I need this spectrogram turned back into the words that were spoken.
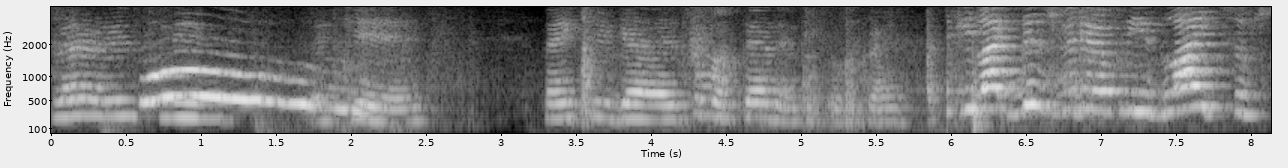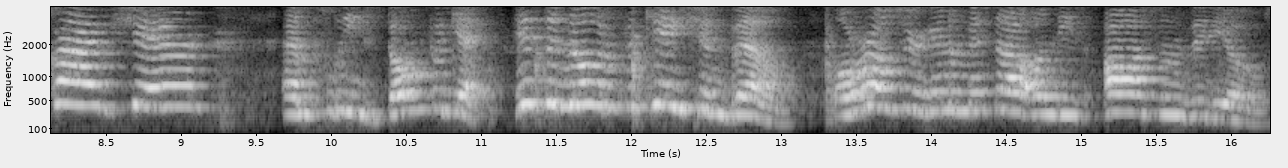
Very sweet. Woo. Okay. Thank you guys. Come on, tell them to subscribe. If you like this video, please like, subscribe, share, and please don't forget, hit the notification bell, or else you're gonna miss out on these awesome videos.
